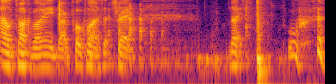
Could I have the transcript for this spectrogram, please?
I don't talk about any dark Pokemon except Shrek. Nice. Ooh. a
